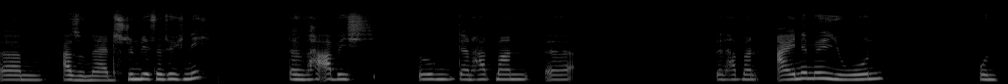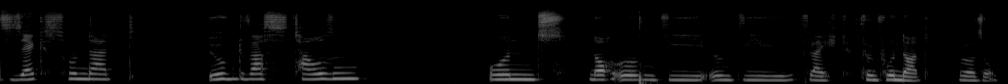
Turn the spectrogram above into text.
ähm, also naja, das stimmt jetzt natürlich nicht, dann habe ich irgend, dann hat man äh, dann hat man eine Million und 600 irgendwas tausend und noch irgendwie irgendwie vielleicht 500 oder so.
